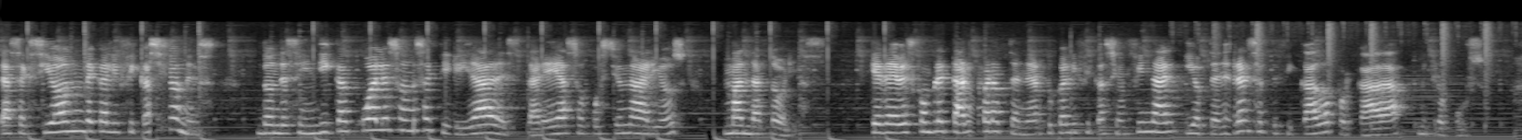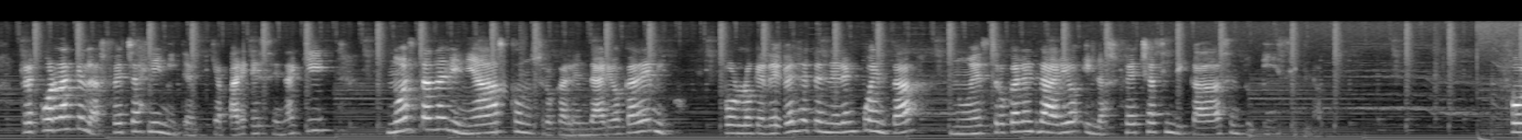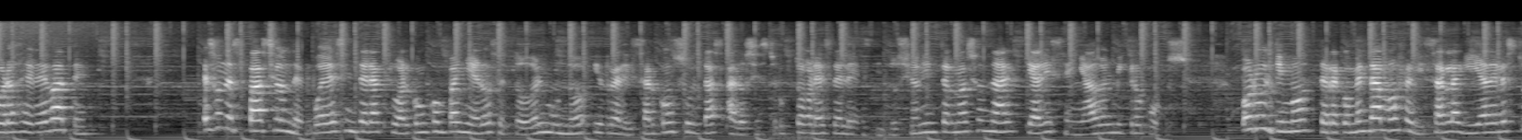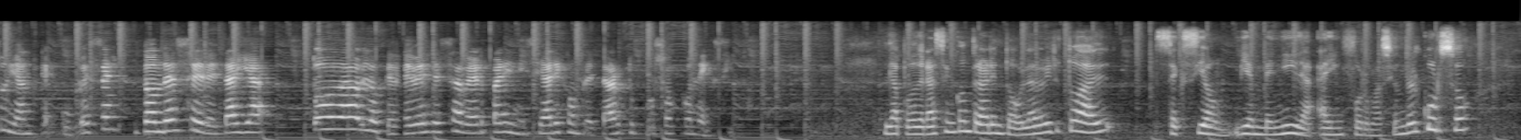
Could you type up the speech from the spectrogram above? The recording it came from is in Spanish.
la sección de calificaciones, donde se indica cuáles son las actividades, tareas o cuestionarios mandatorias que debes completar para obtener tu calificación final y obtener el certificado por cada microcurso. Recuerda que las fechas límite que aparecen aquí no están alineadas con nuestro calendario académico, por lo que debes de tener en cuenta nuestro calendario y las fechas indicadas en tu easy Foros de debate. Es un espacio donde puedes interactuar con compañeros de todo el mundo y realizar consultas a los instructores de la institución internacional que ha diseñado el microcurso. Por último, te recomendamos revisar la guía del estudiante UPC, donde se detalla todo lo que debes de saber para iniciar y completar tu curso con éxito. La podrás encontrar en tu aula virtual, sección Bienvenida a información del curso,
